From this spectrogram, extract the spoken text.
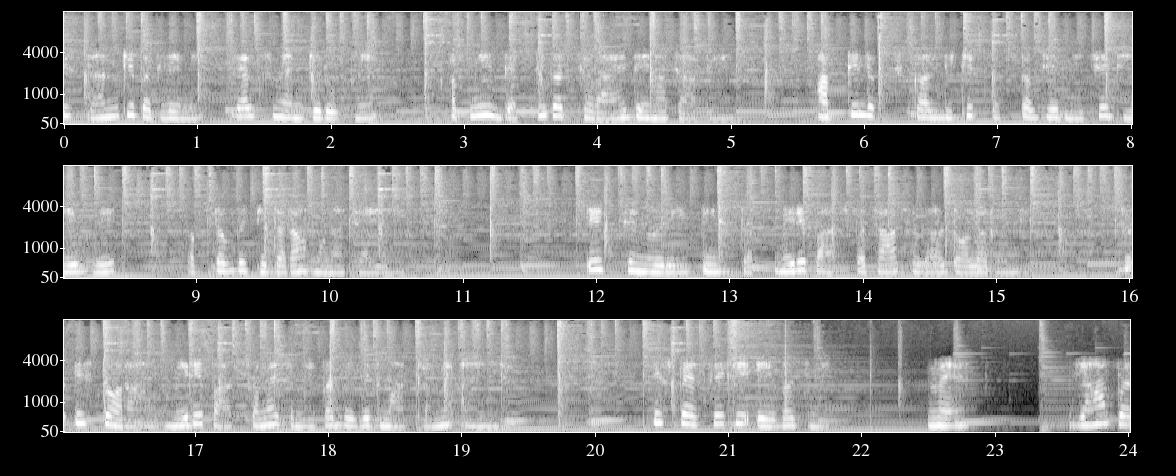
इस धन के बदले में सेल्समैन के रूप में अपनी व्यक्तिगत सेवाएँ देना चाहते हैं। आपके लक्ष्य का लिखित वक्तव्य नीचे दिए हुए वक्तव्य की तरह होना चाहिए। एक जनवरी बीस तक मेरे पास पचास हज़ार डॉलर होंगे, जो इस दौरान मेरे पास समय समय पर विविध मात्रा में आएँगे। इस पैसे के एवज में मैं यहाँ पर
